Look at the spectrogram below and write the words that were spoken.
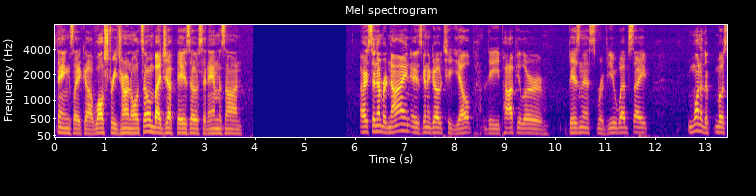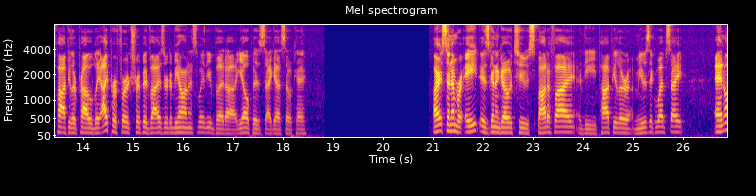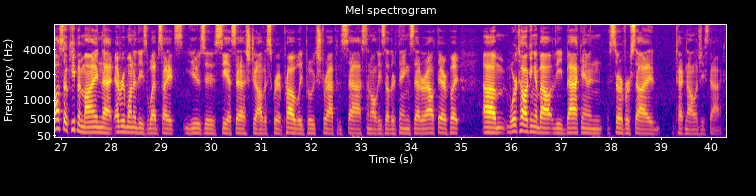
things like uh, Wall Street Journal. It's owned by Jeff Bezos at Amazon. All right, so number nine is going to go to Yelp, the popular business review website. One of the most popular, probably. I prefer TripAdvisor, to be honest with you, but uh, Yelp is, I guess, okay. All right, so number eight is going to go to Spotify, the popular music website. And also keep in mind that every one of these websites uses CSS, JavaScript, probably Bootstrap and Sass and all these other things that are out there. But um, we're talking about the backend server side technology stack.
